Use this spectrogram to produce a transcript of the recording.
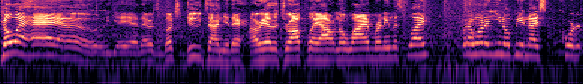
Go ahead. Oh, yeah, yeah, there was a bunch of dudes on you there. Already have the draw play. I don't know why I'm running this play, but I want to, you know, be a nice quarter.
